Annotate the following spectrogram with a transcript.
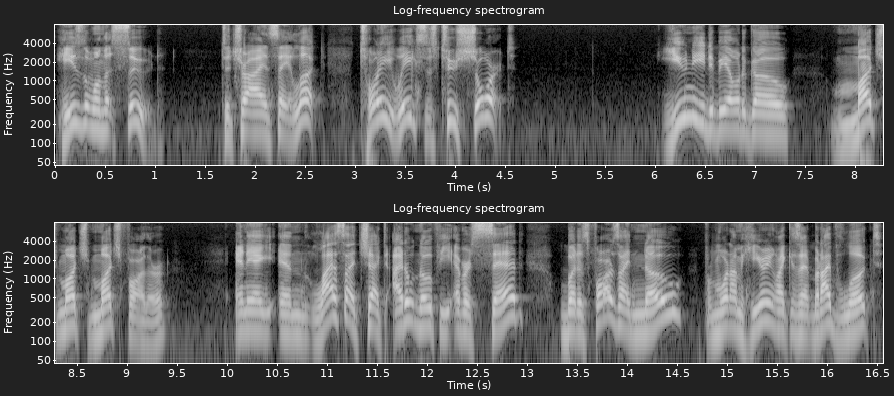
He's the one that sued to try and say, look, 20 weeks is too short. You need to be able to go much, much, much farther. And, and last I checked, I don't know if he ever said, but as far as I know, from what I'm hearing, like I said, but I've looked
